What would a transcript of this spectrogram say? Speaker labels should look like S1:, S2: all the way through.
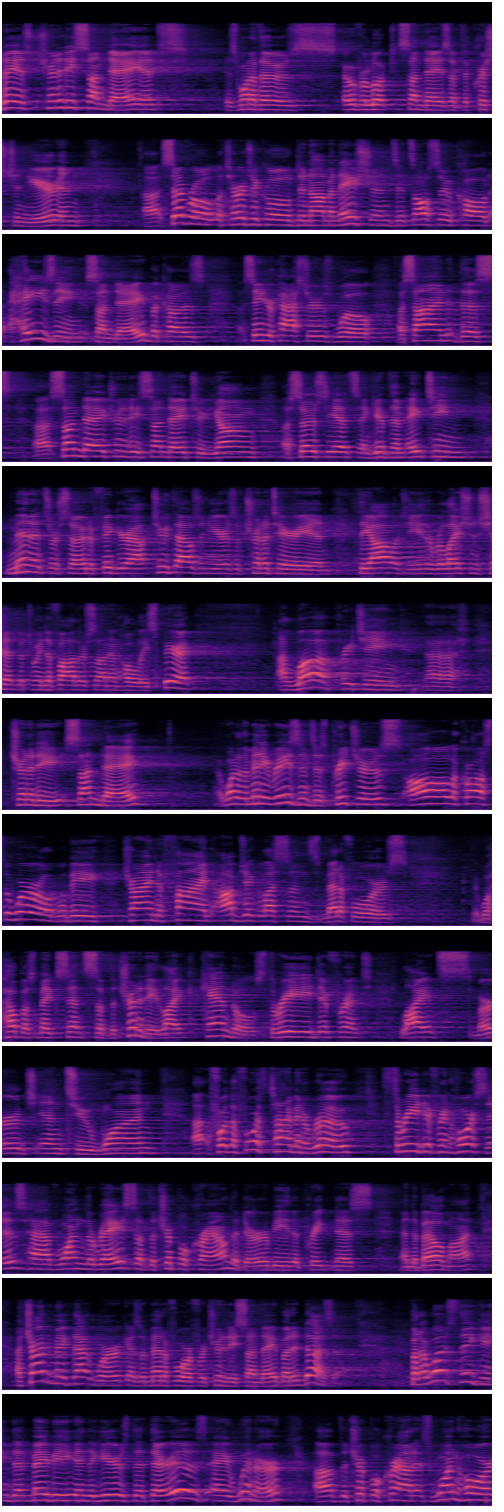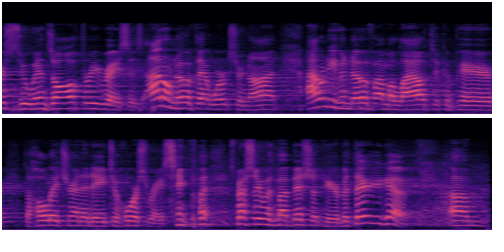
S1: Today is Trinity Sunday. It's, it's one of those overlooked Sundays of the Christian year. In uh, several liturgical denominations, it's also called Hazing Sunday because senior pastors will assign this uh, Sunday, Trinity Sunday, to young associates and give them 18 minutes or so to figure out 2,000 years of Trinitarian theology, the relationship between the Father, Son, and Holy Spirit. I love preaching. Uh, Trinity Sunday. One of the many reasons is preachers all across the world will be trying to find object lessons, metaphors that will help us make sense of the Trinity, like candles, three different lights merge into one. Uh, for the fourth time in a row, three different horses have won the race of the Triple Crown the Derby, the Preakness, and the Belmont. I tried to make that work as a metaphor for Trinity Sunday, but it doesn't. But I was thinking that maybe in the years that there is a winner of the Triple Crown, it's one horse who wins all three races. I don't know if that works or not. I don't even know if I'm allowed to compare the Holy Trinity to horse racing, especially with my bishop here. But there you go. Um,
